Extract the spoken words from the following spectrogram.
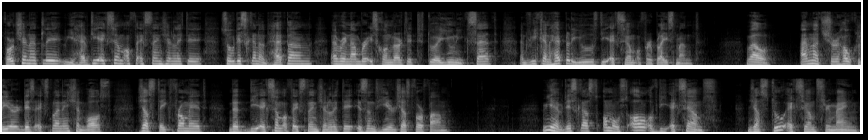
Fortunately, we have the axiom of extensionality, so this cannot happen, every number is converted to a unique set, and we can happily use the axiom of replacement. Well, I'm not sure how clear this explanation was, just take from it that the axiom of extensionality isn't here just for fun. We have discussed almost all of the axioms. Just two axioms remain.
